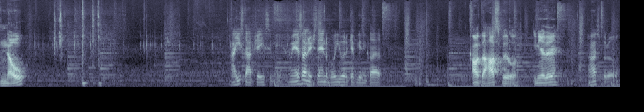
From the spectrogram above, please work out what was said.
No. Ah, he stopped chasing me. I mean, it's understandable. He would have kept getting clapped. Oh, the hospital. You near there? Hospital.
